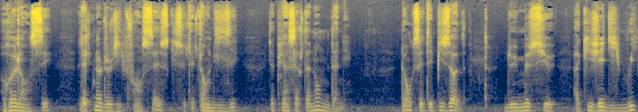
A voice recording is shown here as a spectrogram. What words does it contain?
relancer l'ethnologie française qui s'était enlisée depuis un certain nombre d'années. Donc cet épisode du monsieur à qui j'ai dit oui,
